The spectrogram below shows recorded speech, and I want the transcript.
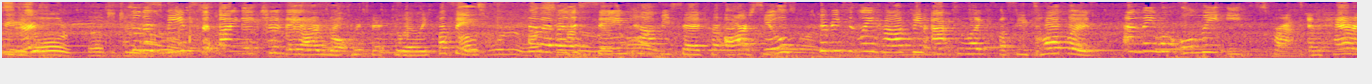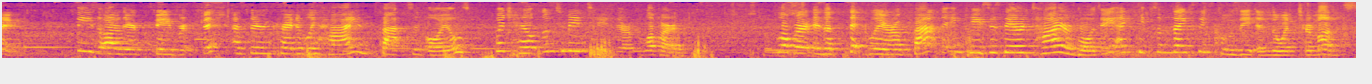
feeders. So this means that by nature they are not particularly fussy. However, the same can be said for our seals, who recently have been acting like fussy toddlers, and they will only eat sprat and herring. These are their favourite fish as they're incredibly high in fats and oils, which help them to maintain their blubber. Blubber is a thick layer of fat that encases their entire body and keeps them nice and cosy in the winter months.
